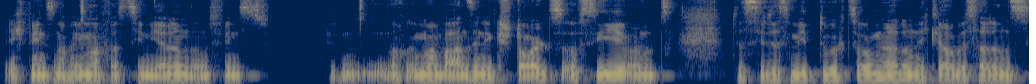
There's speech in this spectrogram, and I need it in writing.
ich finde es noch immer faszinierend und finde es bin noch immer wahnsinnig stolz auf sie und dass sie das mit durchzogen hat. Und ich glaube, es hat uns,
